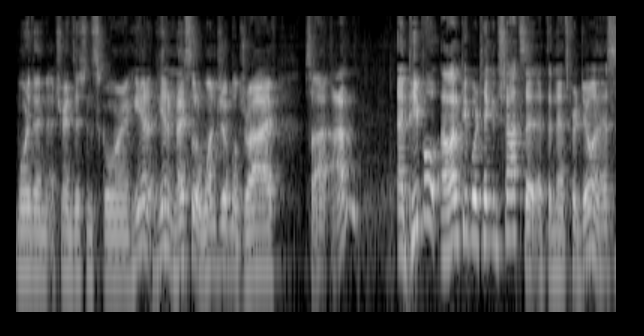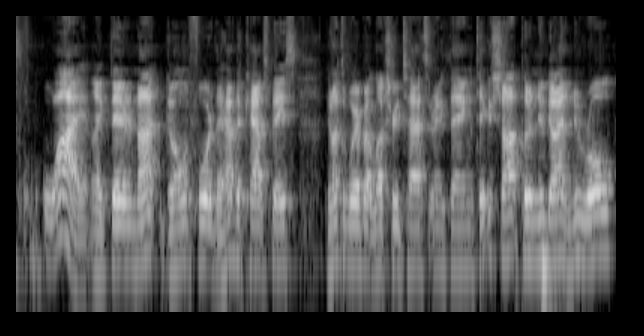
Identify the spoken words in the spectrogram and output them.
more than a transition scoring. He had a, he had a nice little one dribble drive. So I, I'm and people a lot of people are taking shots at, at the Nets for doing this. Why? Like they're not going for it. They have the cap space. They don't have to worry about luxury tax or anything. Take a shot, put a new guy in a new role.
